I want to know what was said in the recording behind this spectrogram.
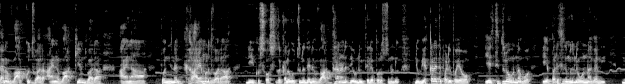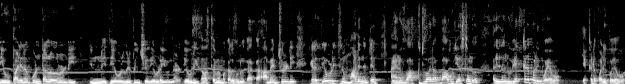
తన వాక్కు ద్వారా ఆయన వాక్యం ద్వారా ఆయన పొందిన గాయముల ద్వారా నీకు స్వస్థత కలుగుతున్నది అనే వాగ్దానాన్ని దేవుడు నీకు తెలియపరుస్తున్నాడు. నువ్వు ఎక్కడైతే పడిపోయావో ఏ స్థితిలో ఉన్నావో ఏ పరిస్థితి మీద నువ్వు ఉన్నా కానీ నీవు పడిన గుంటలో నుండి నిన్ను నీ దేవుడు విడిపించే దేవుడై ఉన్నాడు. దేవునికి సమస్తమేమో కలుగును కాక ఆమె చూడండి ఇక్కడ దేవుడు ఇచ్చిన మాట ఏంటంటే ఆయన వాక్కు ద్వారా బాగు చేస్తాడు. అదేవిధంగా నువ్వు ఎక్కడ పడిపోయావో ఎక్కడ పడిపోయావో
